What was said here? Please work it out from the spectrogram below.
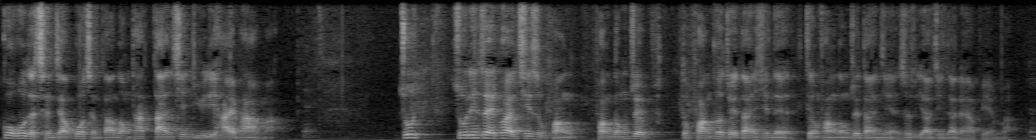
过户的成交过程当中，他担心、疑虑、害怕嘛。对。租租赁这一块，其实房房东最房客最担心的，跟房东最担心的是押金在你那边嘛。嗯。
